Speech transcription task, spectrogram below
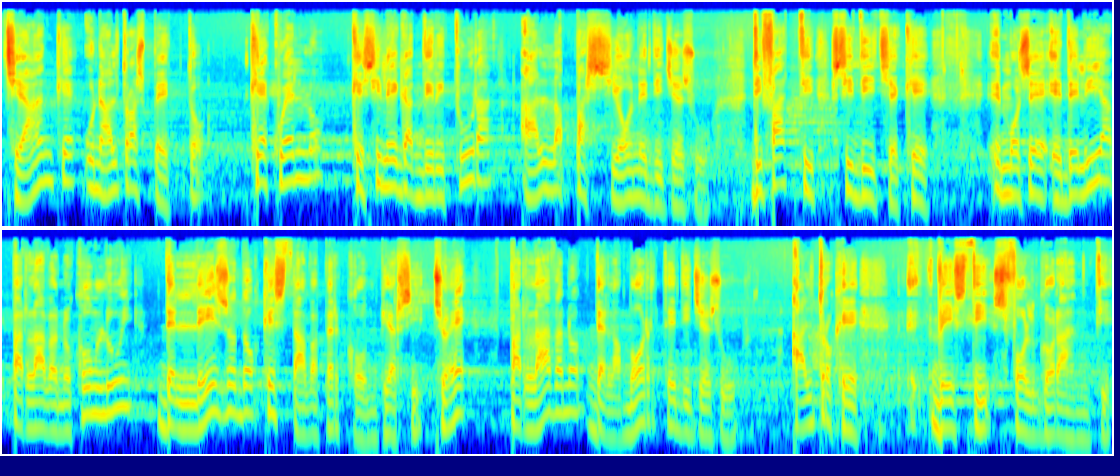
c'è anche un altro aspetto che è quello che si lega addirittura alla passione di Gesù. Difatti si dice che Mosè ed Elia parlavano con lui dell'esodo che stava per compiersi, cioè parlavano della morte di Gesù, altro che eh, vesti sfolgoranti.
